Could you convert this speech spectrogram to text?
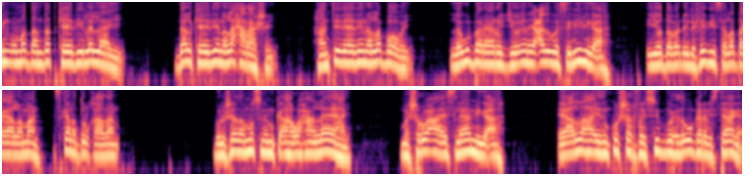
In ummaddan dadkeedii la laayey dalkeediina la xaraashay hantideediina la boobay lagu baraarujiyo inay cadowga saliibiga ah iyo dabadhilifyadiisa la dagaalamaan iskana dulqaadaan. Bulshada muslimka ah waxaan leeyahay mashruuca islaamiga ah ee allaha idinku sharfay si buuxda u garab istaaga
